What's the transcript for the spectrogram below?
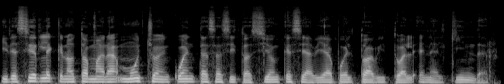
y decirle que no tomara mucho en cuenta esa situación que se había vuelto habitual en el kinder.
